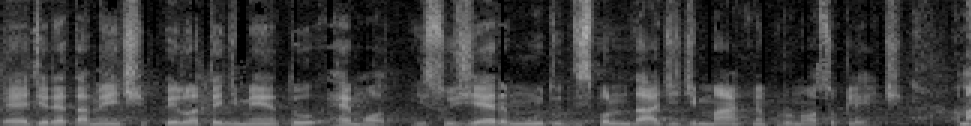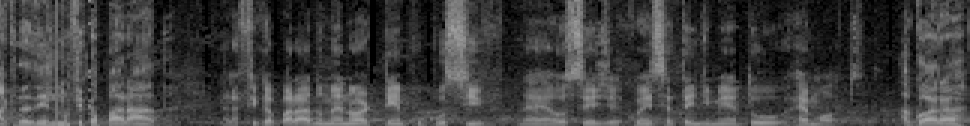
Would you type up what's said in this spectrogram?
é, diretamente pelo atendimento remoto. Isso gera muito disponibilidade de máquina para o nosso cliente. A máquina dele não fica parada ela fica parada no menor tempo possível, né? ou seja, com esse atendimento remoto. Agora,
